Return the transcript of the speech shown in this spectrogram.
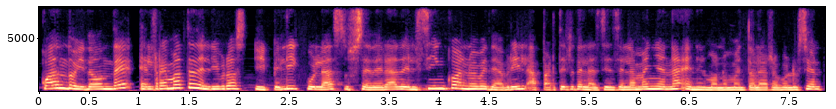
cuándo y dónde, el remate de libros y películas sucederá del 5 al 9 de abril a partir de las 10 de la mañana en el Monumento a la Revolución.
